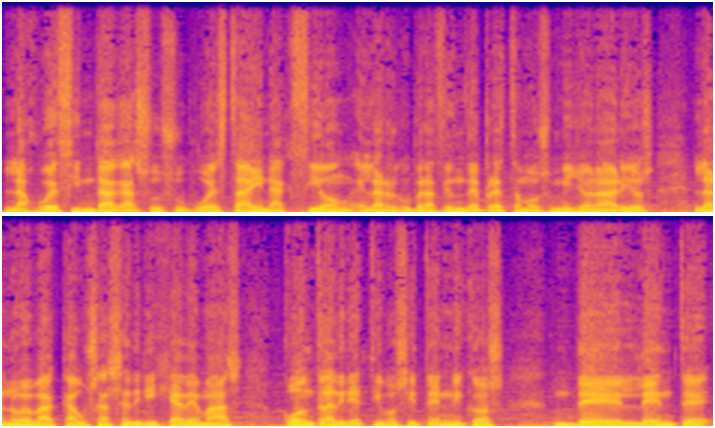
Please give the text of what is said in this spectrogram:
La juez indaga su supuesta inacción en la recuperación de préstamos millonarios. La nueva causa se dirige además contra directivos y técnicos del ente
